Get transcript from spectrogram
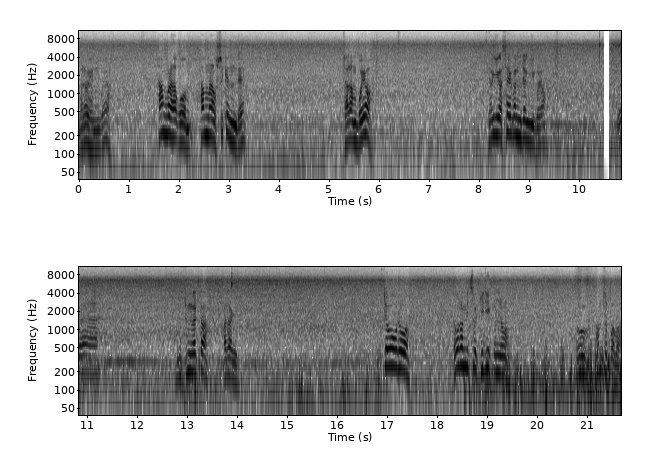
뭐라고 하는 거야? 한글하고 한문하고 섞였는데 잘 안 보여? 여기가 세금정이고요. 이야, 엄청 넓다 바닥이. 이쪽으로 도로 밑으로 길이 있군요. 오, 암석 봐봐.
